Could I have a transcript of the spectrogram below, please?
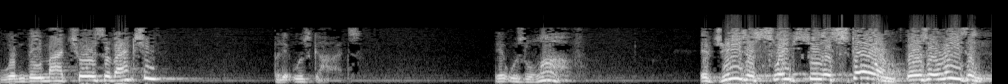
Wouldn't be my choice of action, but it was God's. It was love. If Jesus sleeps through the storm, there's a reason.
